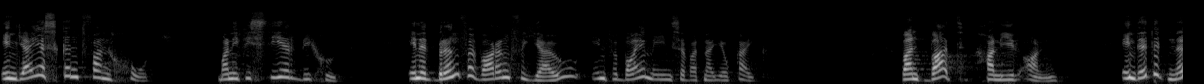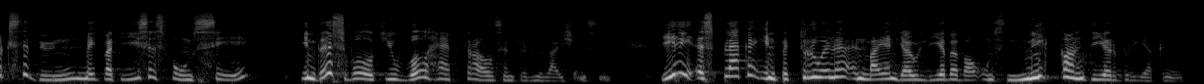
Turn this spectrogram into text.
En jy is kind van God. Manifesteer die goed. En dit bring verwarring vir jou en vir baie mense wat na jou kyk. Want wat gaan hier aan? En dit het niks te doen met wat Jesus vir ons sê in this world you will have trials and tribulations nie. Hierdie is plekke en patrone in my en jou lewe waar ons nie kan deurbreek nie.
